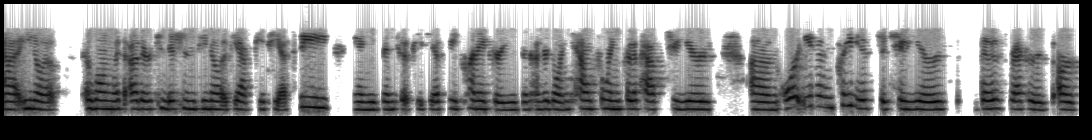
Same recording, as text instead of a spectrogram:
Uh, you know, along with other conditions, you know, if you have PTSD and you've been to a PTSD clinic or you've been undergoing counseling for the past two years, um, or even previous to two years, those records are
